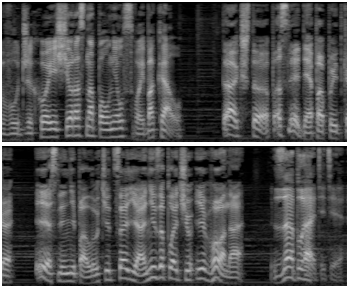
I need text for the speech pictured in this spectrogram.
Вуджихо еще раз наполнил свой бокал. Так что последняя попытка. Если не получится, я не заплачу Ивона». «Заплатите»,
